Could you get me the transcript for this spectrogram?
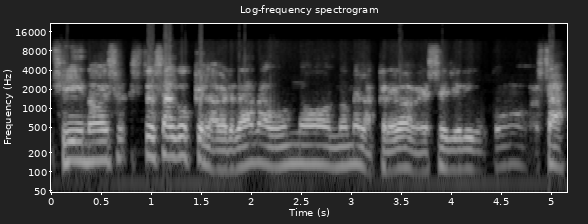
Sí, no, esto es algo que la verdad aún no, no me la creo a veces, yo digo, ¿cómo? O sea,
